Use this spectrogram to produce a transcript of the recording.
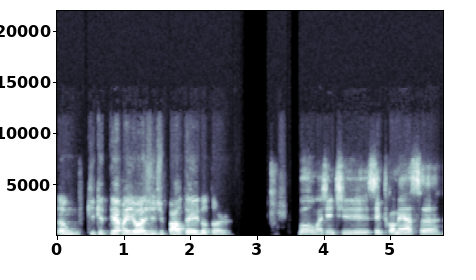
Então, o que, que temos aí hoje de pauta aí, doutor? Bom, a gente sempre começa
